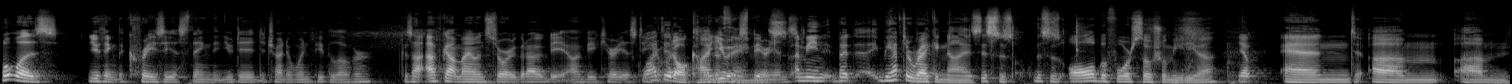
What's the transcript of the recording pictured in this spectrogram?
what was you think the craziest thing that you did to try to win people over? Because I've got my own story, but I would be I would be curious to Well, I hear did what, all kinds what you of things. experienced. I mean, but uh, we have to recognize this is this is all before social media. Yep. And um, um,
